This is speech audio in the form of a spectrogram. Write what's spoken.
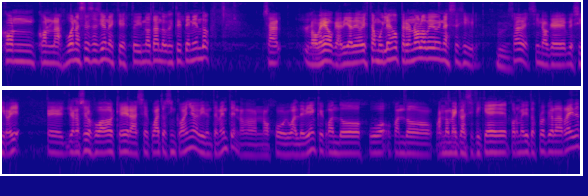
con, con, las buenas sensaciones que estoy notando que estoy teniendo, o sea, lo veo que a día de hoy está muy lejos, pero no lo veo inaccesible, ¿sabes? Sino que decir, oye, eh, yo no soy el jugador que era hace 4 o 5 años, evidentemente, no, no juego igual de bien que cuando, jugó, cuando, cuando me clasifiqué por méritos propios a la Ryder,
